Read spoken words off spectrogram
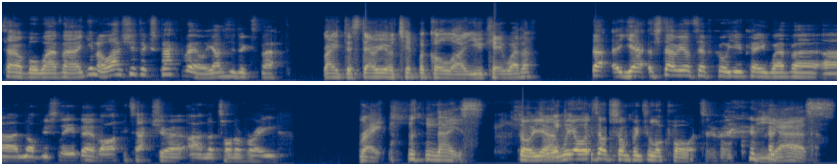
terrible weather. You know, as you'd expect, really, as you'd expect. Right, the stereotypical uh, UK weather. That, uh, yeah, stereotypical UK weather, and obviously a bit of architecture and a ton of rain. Right, nice. So yeah, we we, can- always have something to look forward to. yes.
